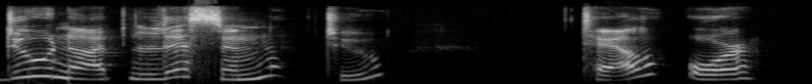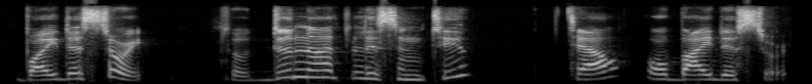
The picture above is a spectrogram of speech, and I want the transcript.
do not listen to, tell, or buy the story. So do not listen to, tell, or buy the story.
